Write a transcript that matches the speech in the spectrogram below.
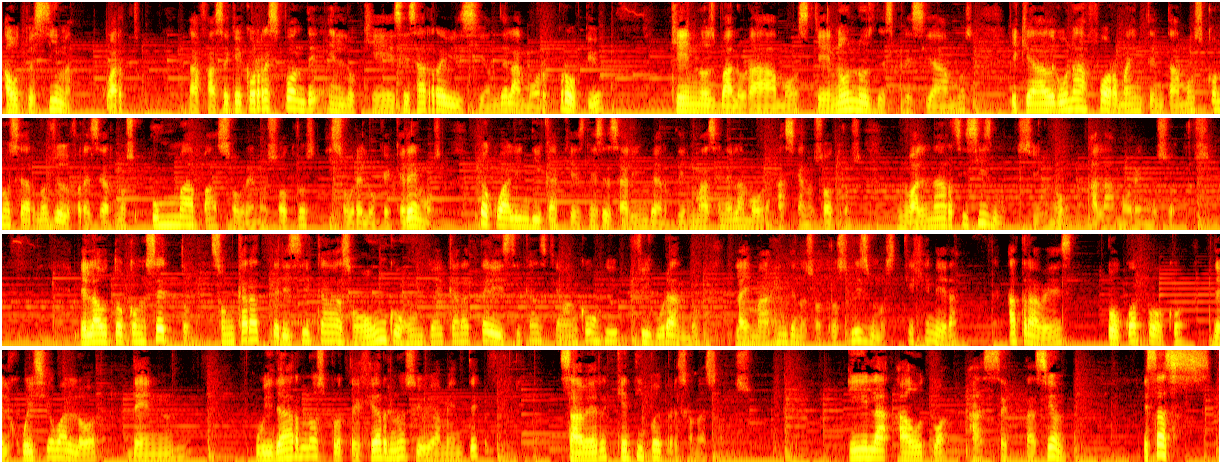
Autoestima. Cuarto, la fase que corresponde en lo que es esa revisión del amor propio, que nos valoramos, que no nos despreciamos y que de alguna forma intentamos conocernos y ofrecernos un mapa sobre nosotros y sobre lo que queremos, lo cual indica que es necesario invertir más en el amor hacia nosotros, no al narcisismo, sino al amor en nosotros. El autoconcepto son características o un conjunto de características que van configurando la imagen de nosotros mismos que genera a través poco a poco del juicio valor de cuidarnos, protegernos y obviamente saber qué tipo de personas somos. Y la autoaceptación. Estas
